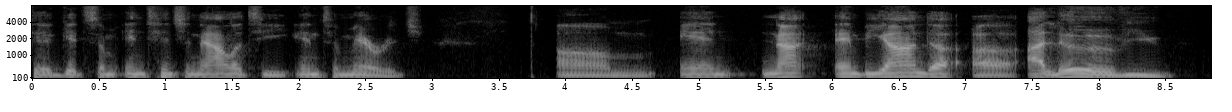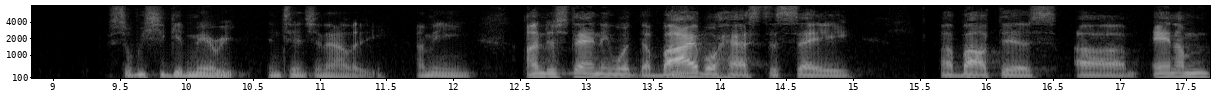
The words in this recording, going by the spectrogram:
to get some intentionality into marriage. Um, and not, and beyond, uh, uh, I love you. So we should get married intentionality. I mean, understanding what the Bible has to say about this. Um, and I'm,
